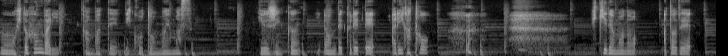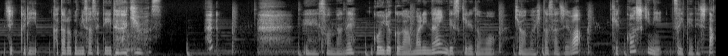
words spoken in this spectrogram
もうひと踏ん張り頑張っていこうと思います。友人くん呼んでくれてありがとう。引き出物後でじっくりカタログ見させていただきます。えーそんなね語彙力があんまりないんですけれども今日の一さじは結婚式についてでした。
